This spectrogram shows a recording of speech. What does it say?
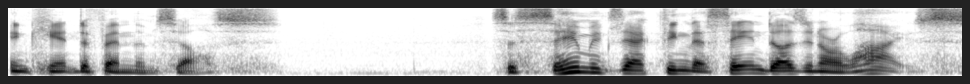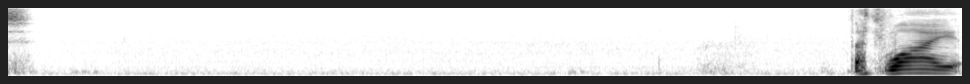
and can't defend themselves. It's the same exact thing that Satan does in our lives. That's why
